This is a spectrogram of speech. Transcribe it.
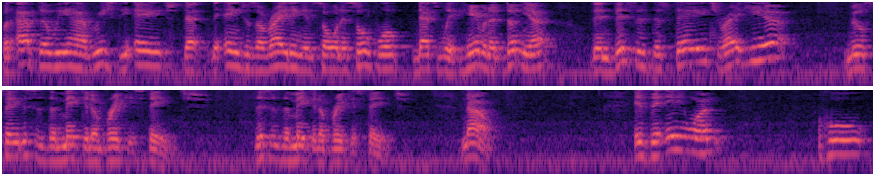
but after we have reached the age that the angels are writing and so on and so forth, that's with here in the dunya, then this is the stage right here. We'll say this is the make it or break it stage. This is the make it or break it stage. Now, is there anyone who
